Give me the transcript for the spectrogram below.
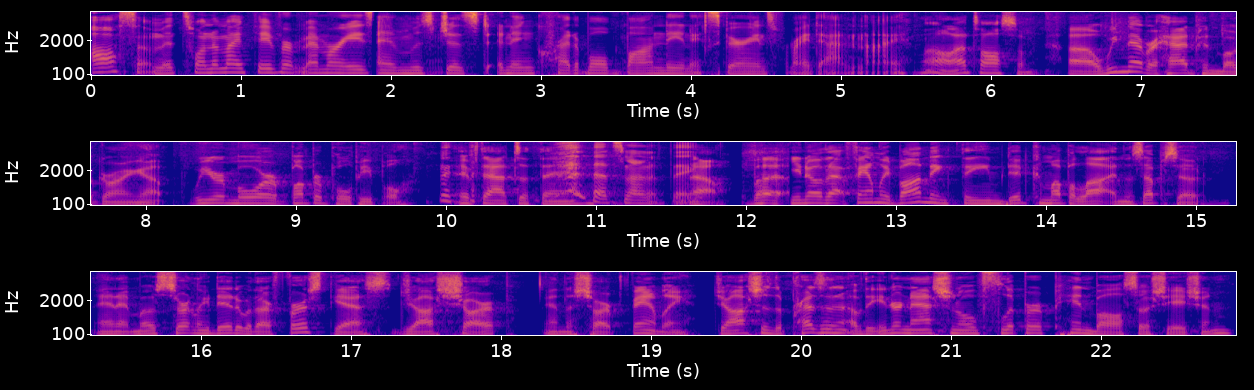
awesome. It's one of my favorite memories and was just an incredible bonding experience for my dad and I. Oh, that's awesome. Uh, we never had pinball growing up. We were more bumper pool people, if that's a thing. That's not a thing. No, but you know that family bonding theme did come up a lot in this episode, and it most certainly did with our first guest, Josh Sharpe, and the Sharpe family. Josh is the president of the International Flipper Pinball Association.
